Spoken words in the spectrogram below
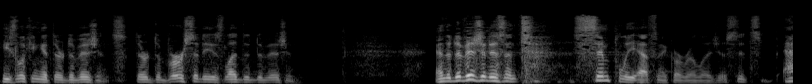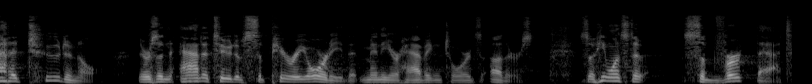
he's looking at their divisions. Their diversity has led to division. And the division isn't simply ethnic or religious, it's attitudinal. There's an attitude of superiority that many are having towards others. So he wants to subvert that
